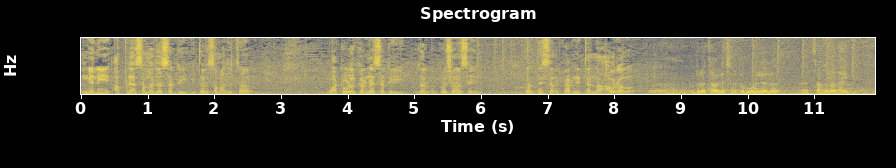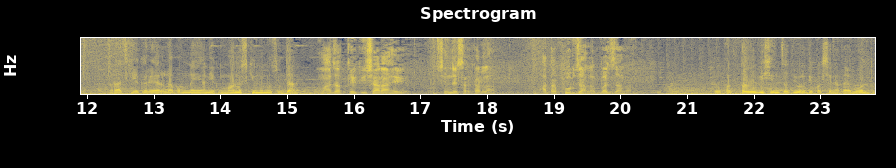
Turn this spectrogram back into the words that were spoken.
अंगणी आपल्या समाजासाठी इतर समाजाचं वाटोळं करण्यासाठी जर उपोषण असेल तर ते सरकारने त्यांना आवरावं. कुत्रा चावल्यासारखं बोललेलं चांगलं नाही ते. राजकीय करिअरला पण नाही आणि एक माणुसकी म्हणून सुद्धा नाही. माझा थेट इशारा आहे शिंदे सरकारला. आता खूप झालं बस झालं. तो फक्त ओबीसींचाच विरोधी पक्षनेता आहे बोलतो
